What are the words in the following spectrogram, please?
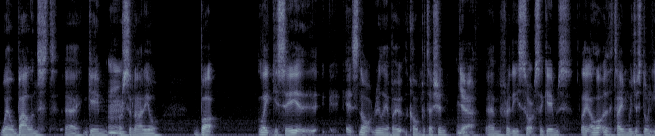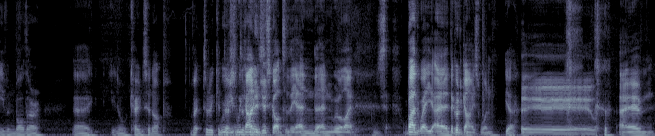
well balanced uh, game or Mm. scenario, but like you say, it's not really about the competition yeah, um, for these sorts of games. Like a lot of the time, we just don't even bother, uh, you know, counting up victory conditions. we and kind of just got to the end and we were like. By the way, uh, the good guys won. yeah. Boo. um,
